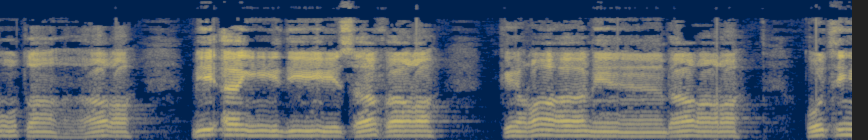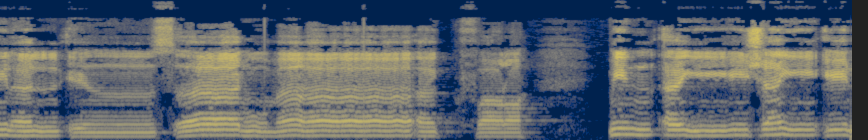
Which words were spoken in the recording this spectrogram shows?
مطهرة بأيدي سفرة كرام بررة. قتل الانسان ما اكفره من اي شيء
